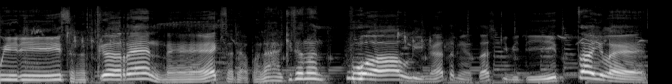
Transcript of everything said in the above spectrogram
Widih, sangat keren. Next, ada apa lagi teman? Wow, lihat ternyata Skibidi Toilet.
